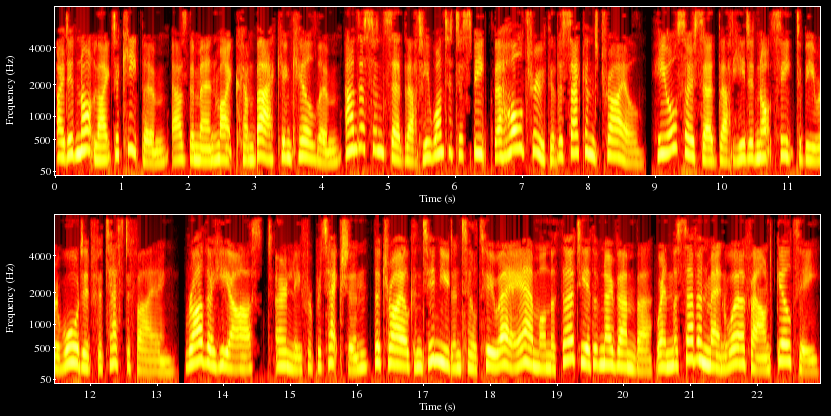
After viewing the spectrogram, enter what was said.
I did not like to keep them, as the men might come back and kill them. Anderson said that he wanted to speak the whole truth at the second trial. He also said that he did not seek to be rewarded for testifying. Rather he asked only for protection. The trial continued until 2 a.m. on 30 November, when the seven men were found guilty.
